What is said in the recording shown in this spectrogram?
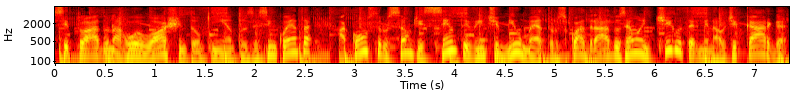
Situado na rua Washington 550, a construção de 120 mil metros quadrados é um antigo terminal de carga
